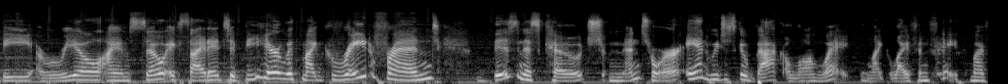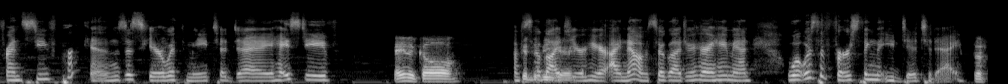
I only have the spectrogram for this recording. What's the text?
Be Real. I am so excited to be here with my great friend, business coach, mentor, and we just go back a long way in like life and faith. My friend Steve Perkins is here with me today. Hey Steve. Hey Nicole. I'm Good so glad here. you're here. I know. I'm so glad you're here. Hey man, what was the first thing that you did today? The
